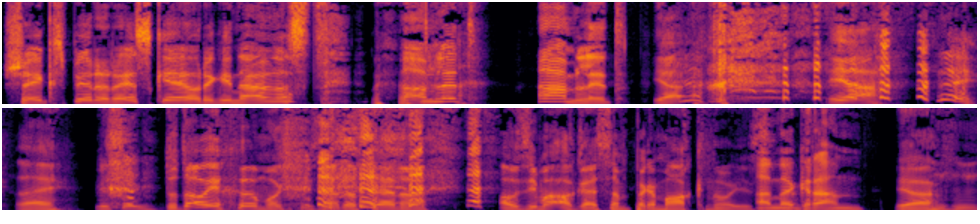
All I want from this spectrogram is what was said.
Shakespeare, res je originalnost? Hamlet, Hamlet. Ja, Ja, Sej, lej. mislim, Dodal je H, moš priznati, da vseeno, a oziroma a ga sem premaknil iz. Anagram, Ja, Mhm.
